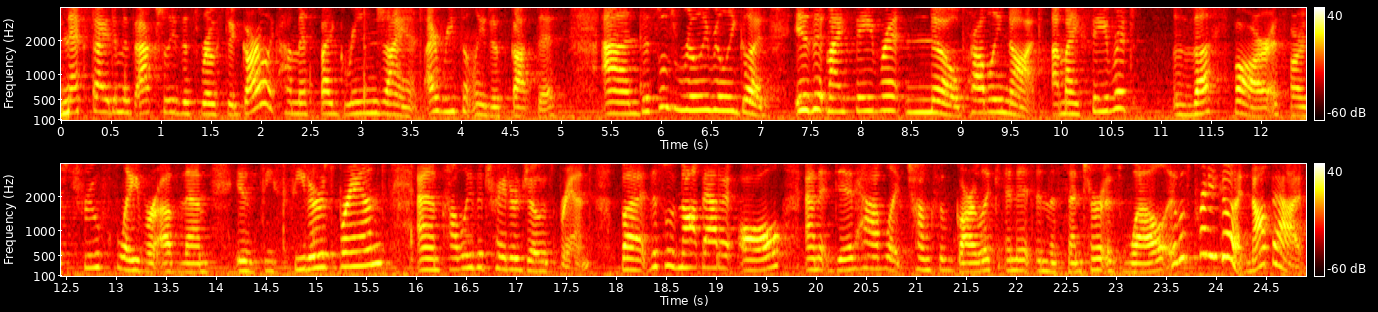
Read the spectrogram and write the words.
Next item is actually this roasted garlic hummus by Green Giant. I recently just got this and this was really, really good. Is it my favorite? No, probably not. Uh, my favorite thus far, as far as true flavor of them, is the Cedars brand and probably the Trader Joe's brand. But this was not bad at all, and it did have like chunks of garlic in it in the center as well. It was pretty good, not bad.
